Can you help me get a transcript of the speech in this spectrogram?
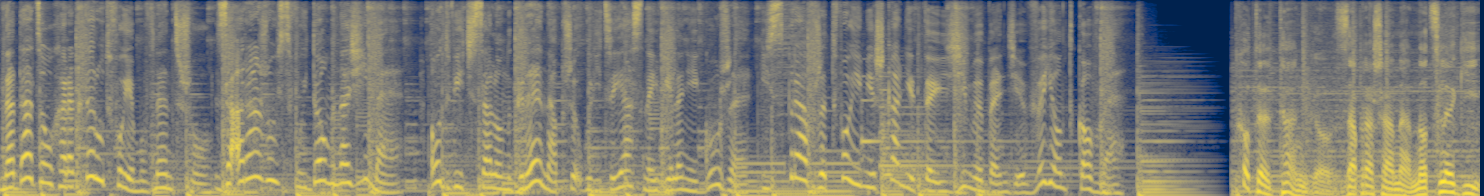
Nadadzą charakteru Twojemu wnętrzu. Zaaranżuj swój dom na zimę. Odwiedź salon Grena przy ulicy Jasnej w Jeleniej Górze i spraw, że Twoje mieszkanie tej zimy będzie wyjątkowe. Hotel Tango zaprasza na noclegi,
